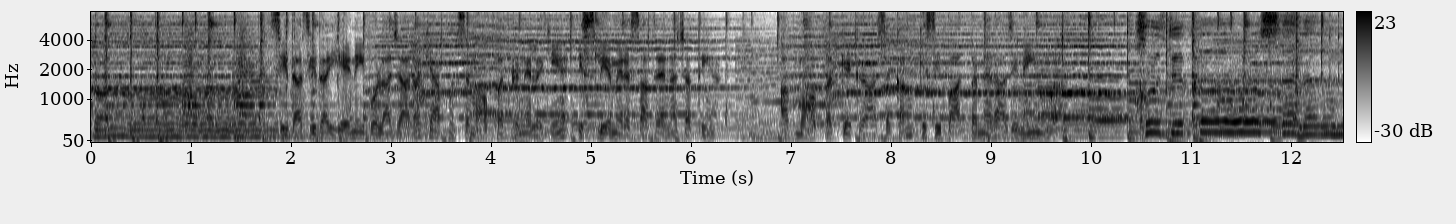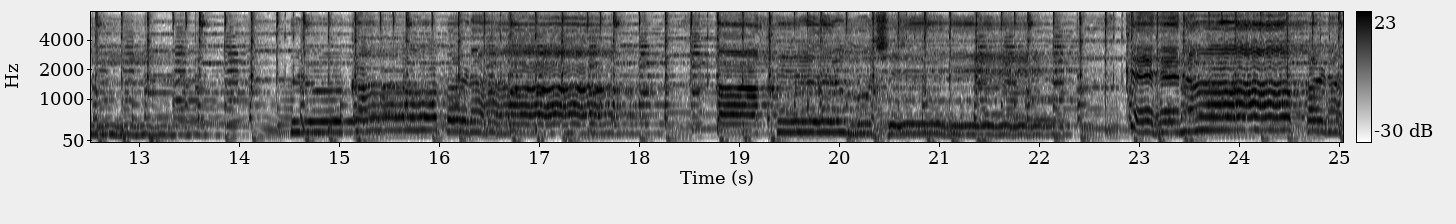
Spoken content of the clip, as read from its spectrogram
कौन? सीधा सीधा ये नहीं बोला जा रहा कि आप मुझसे मोहब्बत करने लगी हैं इसलिए मेरे साथ रहना चाहती हैं। अब मोहब्बत के इकरार से कम किसी बात पर मैं राज़ी नहीं हूँ खुद को सनम रोका बड़ा आखिर मुझे कहना पड़ा।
